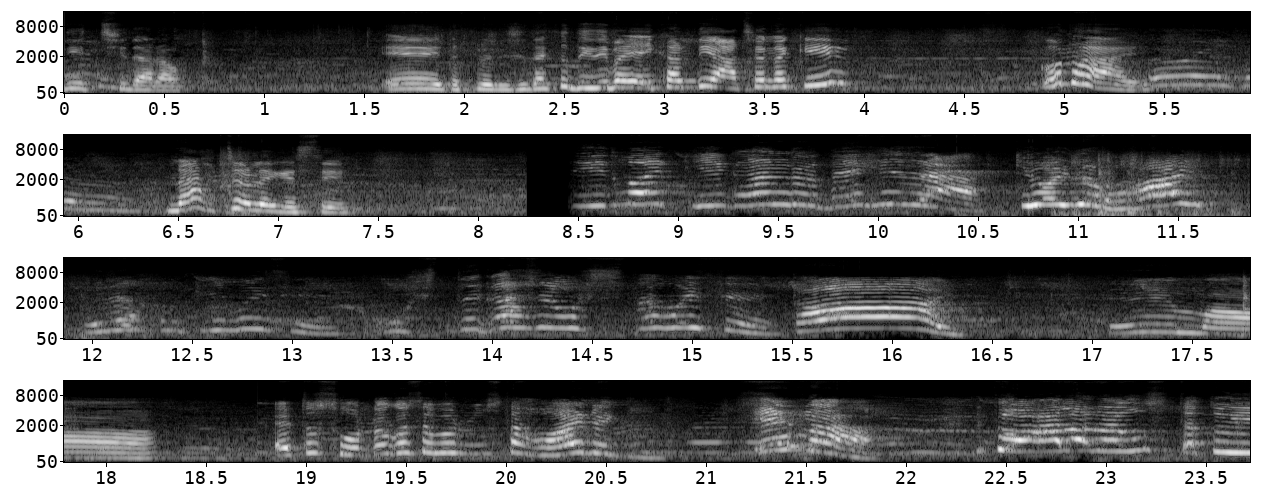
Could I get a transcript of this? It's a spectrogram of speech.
দিচ্ছি দাঁড়াও। এই তো দিচ্ছি দেখো দিদিভাই এইখান দিয়ে আছে নাকি? কোথায়? না চলে গেছে। কি কি হয়েছে ভাই? দেখো কি হয়েছে উঠতে গাছে উঠতে হয়েছে তাই। এ মা। এত ছোট গাছে আবার হয় নাকি? এ মা। উস্তা তুই?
